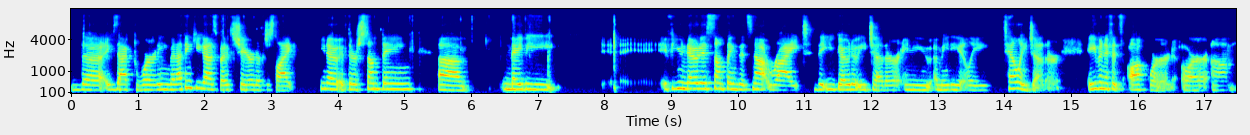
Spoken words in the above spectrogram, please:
the exact wording, but I think you guys both shared of just like, you know, if there's something, um, maybe if you notice something that's not right, that you go to each other and you immediately tell each other even if it's awkward or um,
